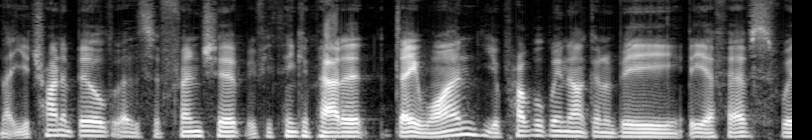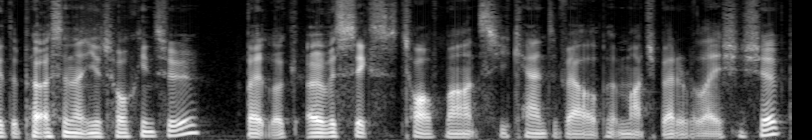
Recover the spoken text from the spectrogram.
that you're trying to build, whether it's a friendship. If you think about it, day one, you're probably not going to be BFFs with the person that you're talking to. But look, over six to 12 months, you can develop a much better relationship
